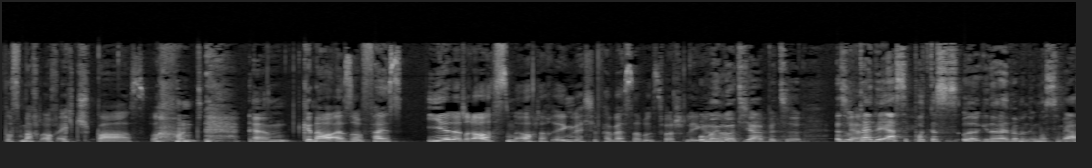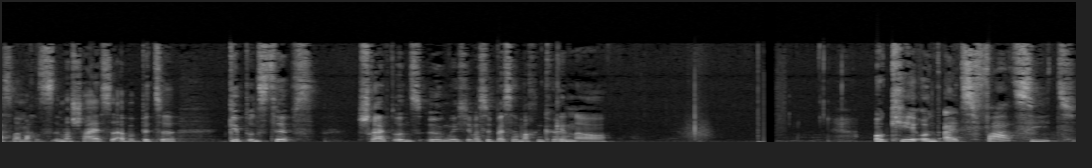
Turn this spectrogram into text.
das macht auch echt Spaß. Und ähm, genau, also falls ihr da draußen auch noch irgendwelche Verbesserungsvorschläge habt. Oh mein habt, Gott, ja, bitte also klar, der erste Podcast ist, oder generell, wenn man irgendwas zum ersten Mal macht, ist es immer scheiße, aber bitte gebt uns Tipps, schreibt uns irgendwelche, was wir besser machen können. Genau. Okay, und als Fazit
